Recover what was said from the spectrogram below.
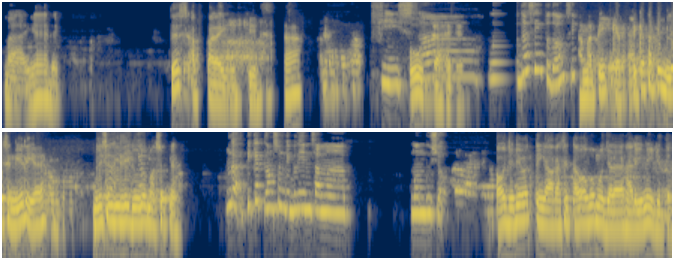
Bayar deh. Terus apa lagi? Visa visa Udah, ya. udah sih itu dong sih sama tiket. Tiket tapi beli sendiri ya. Beli sendiri dulu maksudnya. Enggak tiket langsung dibeliin sama Monbusho Oh jadi lo tinggal kasih tahu gue mau jalan hari ini gitu.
